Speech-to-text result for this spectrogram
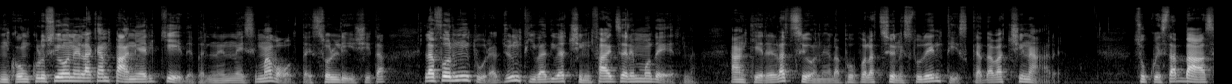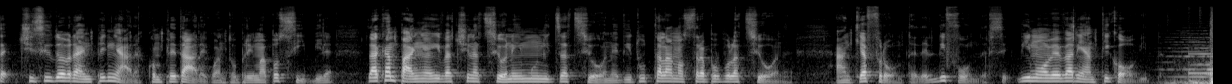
In conclusione, la campagna richiede per l'ennesima volta e sollecita la fornitura aggiuntiva di vaccini Pfizer e Moderna, anche in relazione alla popolazione studentesca da vaccinare. Su questa base ci si dovrà impegnare a completare quanto prima possibile la campagna di vaccinazione e immunizzazione di tutta la nostra popolazione, anche a fronte del diffondersi di nuove varianti Covid.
